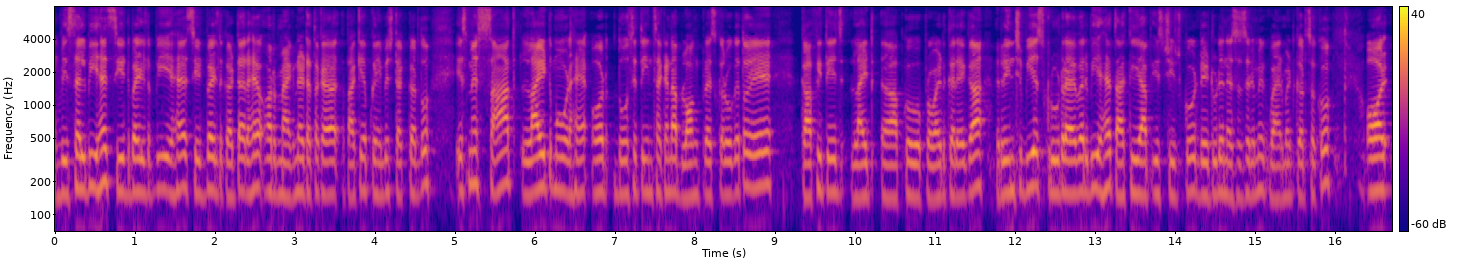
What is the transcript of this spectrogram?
विसल भी है सीट बेल्ट भी है सीट बेल्ट कटर है और मैग्नेट है, ताकि आप कहीं भी स्टक कर दो। इसमें सात लाइट मोड है और दो से तीन सेकंड आप लॉन्ग प्रेस करोगे तो ये काफ़ी तेज़ लाइट आपको प्रोवाइड करेगा। रिंच भी है स्क्रू ड्राइवर भी है, ताकि आप इस चीज़ को डे टू डे नेसेसरी में रिक्वायरमेंट कर सको। और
